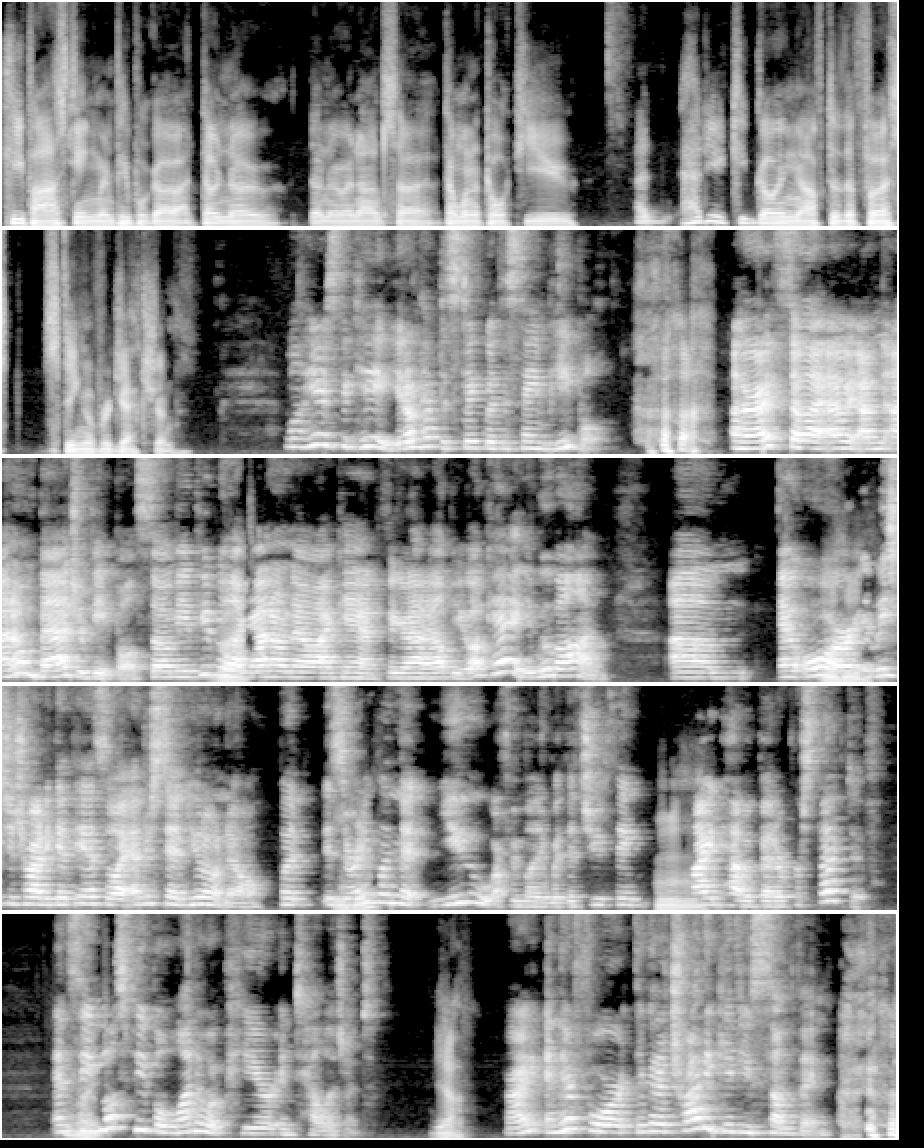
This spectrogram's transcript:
keep asking when people go, I don't know, don't know an answer, don't want to talk to you. And how do you keep going after the first sting of rejection? Well, here's the key: you don't have to stick with the same people. All right. So I, I mean, I'm, I don't badger people. So I mean, people are Right. like, I don't know, I can't figure out how to help you. Okay, you move on. Um, and- or Mhm. at least you try to get the answer. So I understand you don't know, but is there Mhm. anyone that you are familiar with that you think Hmm, might have a better perspective? And see, most people want to appear intelligent, yeah. Right? And therefore, they're going to try to give you something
